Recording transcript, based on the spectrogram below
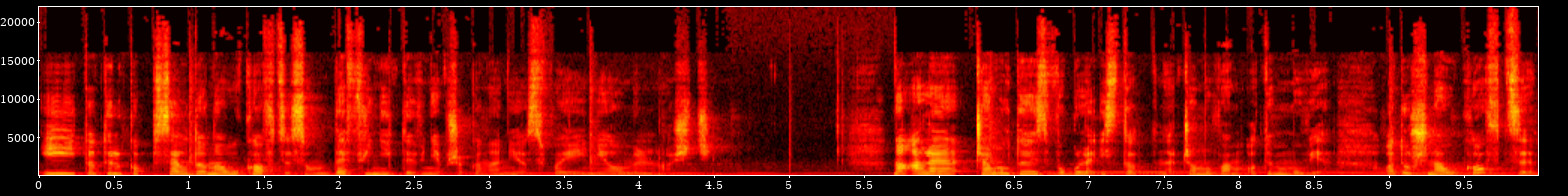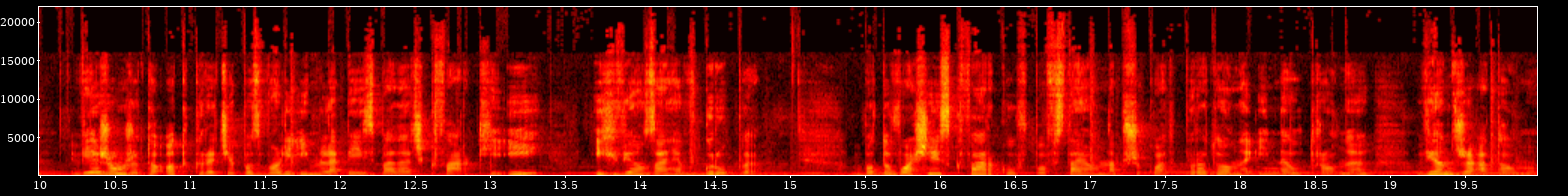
i to tylko pseudonaukowcy są definitywnie przekonani o swojej nieomylności. No ale czemu to jest w ogóle istotne? Czemu Wam o tym mówię? Otóż naukowcy wierzą, że to odkrycie pozwoli im lepiej zbadać kwarki i ich wiązania w grupy. Bo to właśnie z kwarków powstają na przykład protony i neutrony w jądrze atomu.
